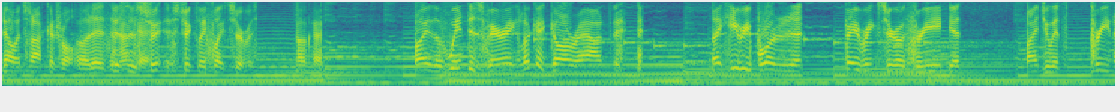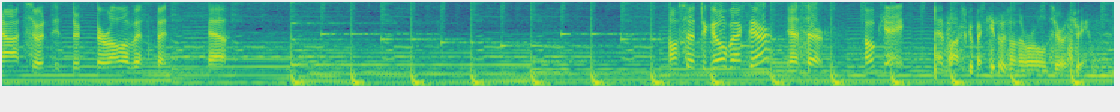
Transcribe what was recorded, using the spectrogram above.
No, it's not controlled. Oh, it isn't? This is stri- strictly flight service. Okay. Boy, the wind is varying. Look at go around. like he reported it favoring 03. It, mind you, it's three knots, so it, it's irrelevant, but yeah. All set to go back there? Yes, sir. Okay. And Fox Quebec Kilo is on the roll 03.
